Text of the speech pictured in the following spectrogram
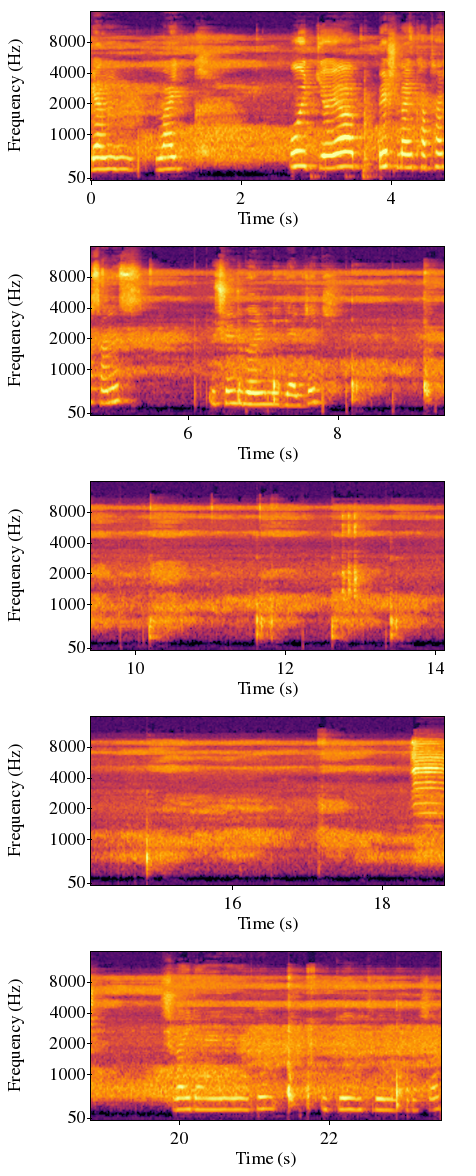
gel like bu videoya 5 like atarsanız 3. bölümü gelecek. Şurayı da hemen yapayım. Videoyu bitireyim arkadaşlar.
